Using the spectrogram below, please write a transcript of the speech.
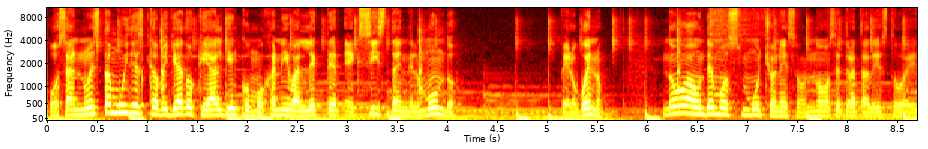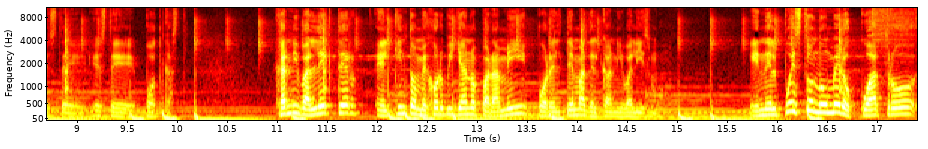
O sea, no está muy descabellado que alguien como Hannibal Lecter exista en el mundo. Pero bueno, no ahondemos mucho en eso, no se trata de esto este, este podcast. Hannibal Lecter, el quinto mejor villano para mí por el tema del canibalismo. En el puesto número 4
